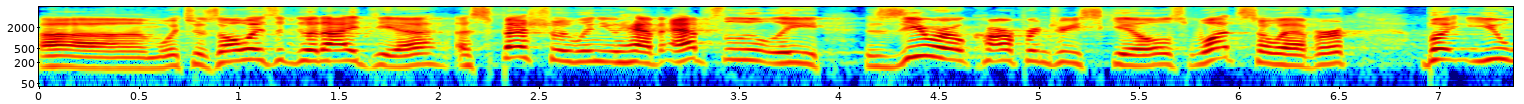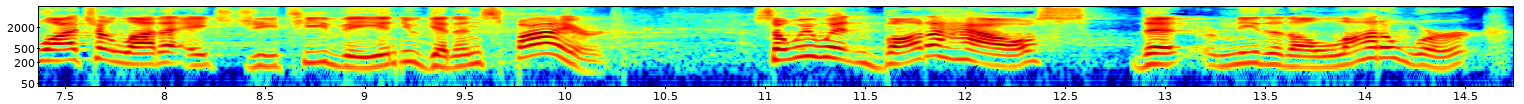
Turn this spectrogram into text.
Um, which is always a good idea, especially when you have absolutely zero carpentry skills whatsoever, but you watch a lot of HGTV and you get inspired. So we went and bought a house that needed a lot of work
